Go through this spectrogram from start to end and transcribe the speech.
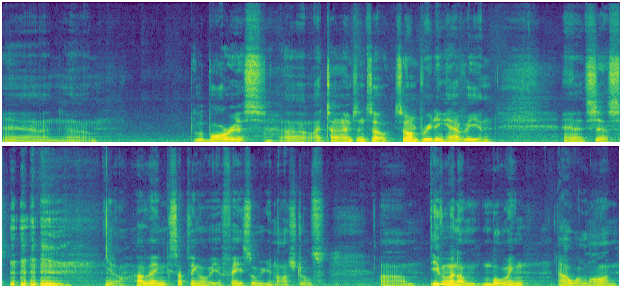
and um, laborious uh, at times, and so so I'm breathing heavy, and and it's just you know, having something over your face, over your nostrils. Um, even when I'm mowing our lawn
